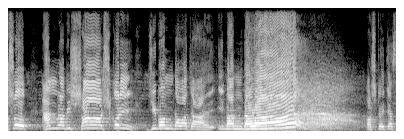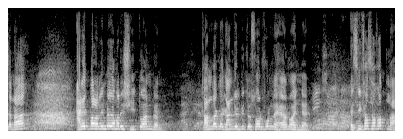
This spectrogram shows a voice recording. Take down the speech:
আসুক, আমরা বিশ্বাস করি জীবন দেওয়া যায় ইমান দেওয়া কষ্ট হইতেছে না? আরেকবার আলিম ভাই আমার এই শীত আনবেন। কাম লাগলে গাঙ্গের ভিতরে সর পড়লে হ্যাঁ নয় না সিফা সাফাত না।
